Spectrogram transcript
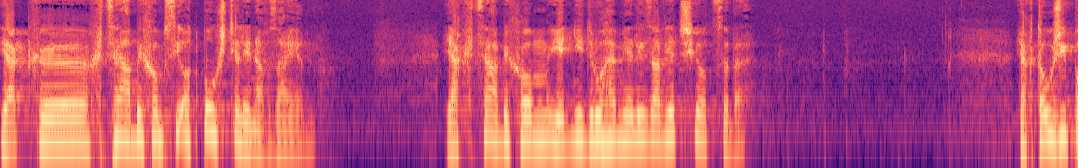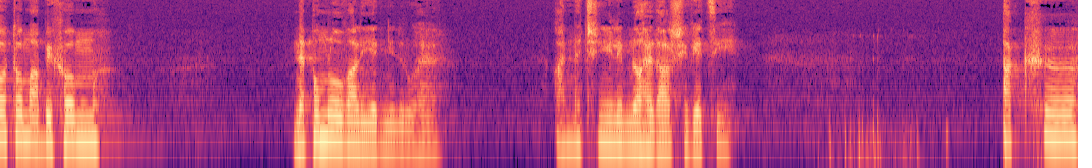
jak eh, chce, abychom si odpouštěli navzájem, jak chce, abychom jedni druhé měli za větší od sebe, jak touží potom, abychom nepomlouvali jedni druhé, a nečinili mnohé další věci. Pak eh,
